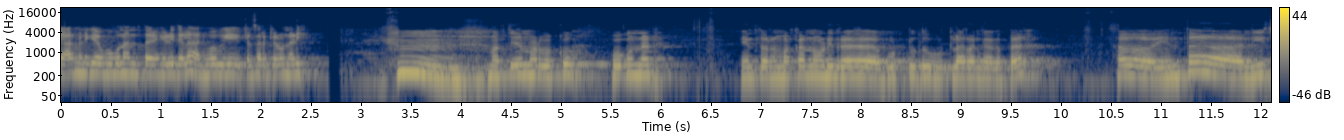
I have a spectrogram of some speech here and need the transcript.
ಯಾರ ಮನೆಗೆ ಹೋಗೋಣ ಅಂತ ಹೇಳಿದೆಲ್ಲ ಅಲ್ಲಿ ಹೋಗಿ ಕೆಲಸ ಕೇಳೋ ನಡಿ. ಹ್ಞೂ ಮತ್ತೇನು ಮಾಡಬೇಕು? ಹೋಗೋ ನಡಿ. ಇಂಥವ್ರ ಮಕ್ಕ ನೋಡಿದ್ರೆ ಹುಟ್ಟುದು ಹುಟ್ಲಾರಂಗಾಗತ್ತೆ ಹೋ ಇಂಥ ನೀಚ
